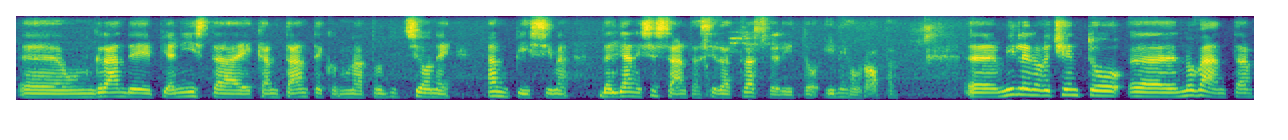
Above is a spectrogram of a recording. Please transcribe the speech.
eh, un grande pianista e cantante con una produzione ampissima. Dagli anni 60 si era trasferito in Europa. Eh, 1990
